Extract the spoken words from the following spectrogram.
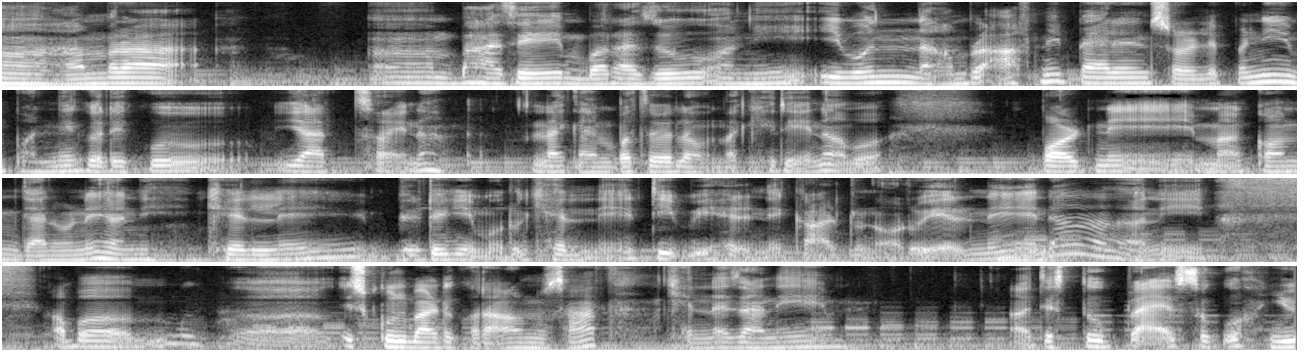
हाम्रा बाजे बराजु अनि इभन हाम्रो आफ्नै प्यारेन्ट्सहरूले पनि भन्ने गरेको याद छ होइन? लाइक हामी बच्चा बेला हुँदाखेरि होइन? अब पढ्नेमा कम ध्यान हुने अनि खेल्ने भिडियो गेमहरू खेल्ने टिभी हेर्ने कार्टुनहरू हेर्ने होइन? अनि अब स्कुलबाट घर आउनु साथ खेल्न जाने त्यस्तो प्रायः जसोको यु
